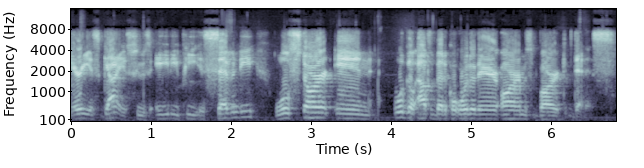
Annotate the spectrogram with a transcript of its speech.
Derrius Guice, whose ADP is 70? We'll start in, we'll go alphabetical order there. Arms, Bark, Dennis.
